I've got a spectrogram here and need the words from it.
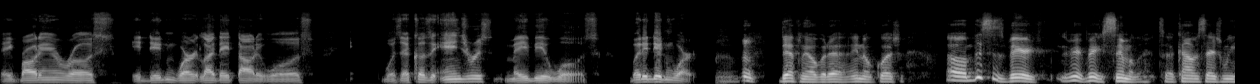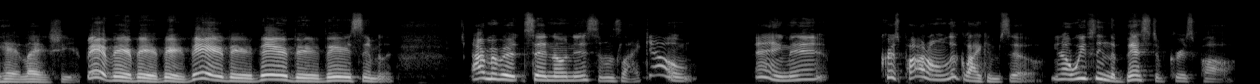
They brought in Russ. It didn't work like they thought it was. Was that because of injuries? Maybe it was, but it didn't work. Definitely over there. Ain't no question. Um, this is very, very, very similar to a conversation we had last year. Very, very, very, very, very, very, very, very, very similar. I remember sitting on this and was like, yo, dang, man, Chris Paul don't look like himself. You know, we've seen the best of Chris Paul.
